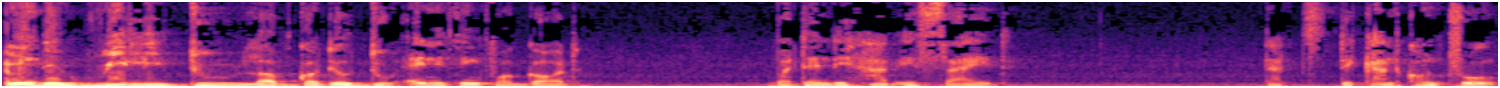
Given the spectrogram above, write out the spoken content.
I mean, they really do love God. They'll do anything for God. But then they have a side that they can't control.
